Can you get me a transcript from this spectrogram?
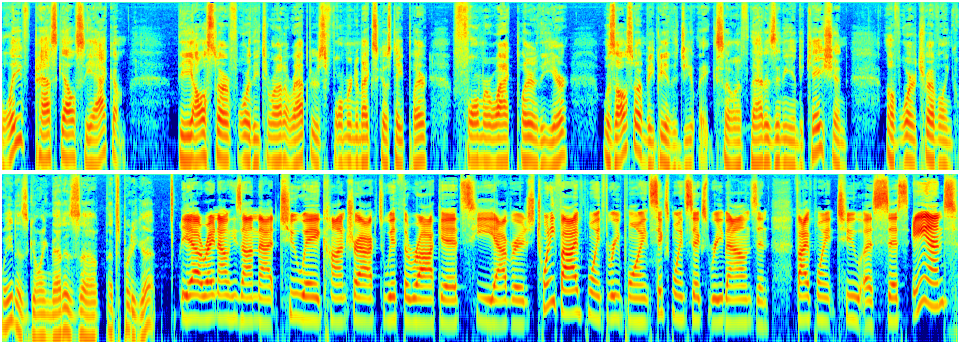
believe Pascal Siakam, the All Star for the Toronto Raptors, former New Mexico State player, former WAC Player of the Year, was also MVP of the G League. So if that is any indication of where Trevelin Queen is going, that is uh, that's pretty good. Yeah, right now he's on that two-way contract with the Rockets. He averaged 25.3 points, 6.6 rebounds, and 5.2 assists, and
